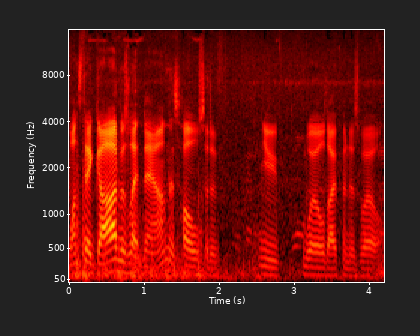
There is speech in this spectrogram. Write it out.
once their guard was let down, this whole sort of new world opened as well.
